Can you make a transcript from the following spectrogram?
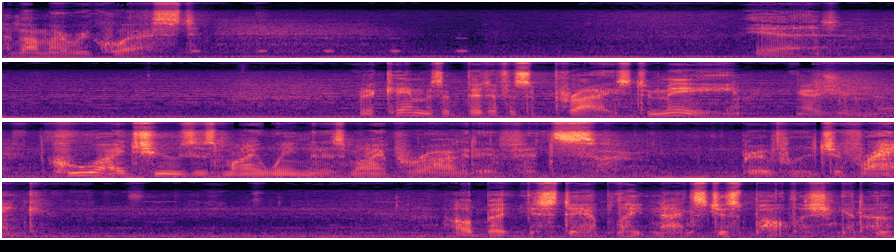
about my request. Yes. But it came as a bit of a surprise to me, as you know. Who I choose as my wingman is my prerogative. It's privilege of rank. I'll bet you stay up late nights just polishing it, huh?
